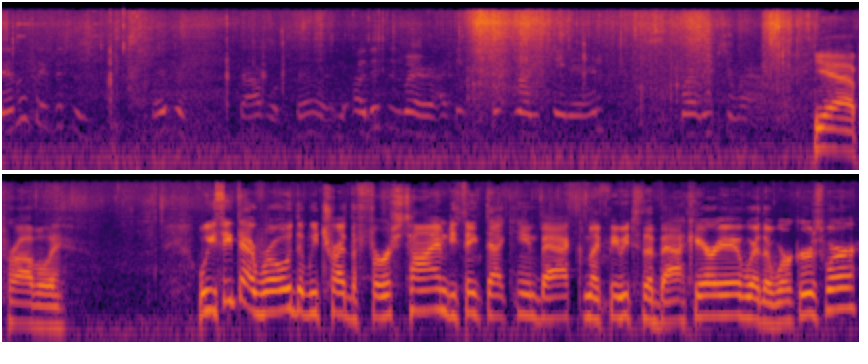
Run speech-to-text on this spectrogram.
Like, they look like this is they just gravel trail. Oh, this is where I think this runs clean in, where it loops around. Yeah, probably. Well, you think that road that we tried the first time, do you think that came back, like maybe to the back area where the workers were?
